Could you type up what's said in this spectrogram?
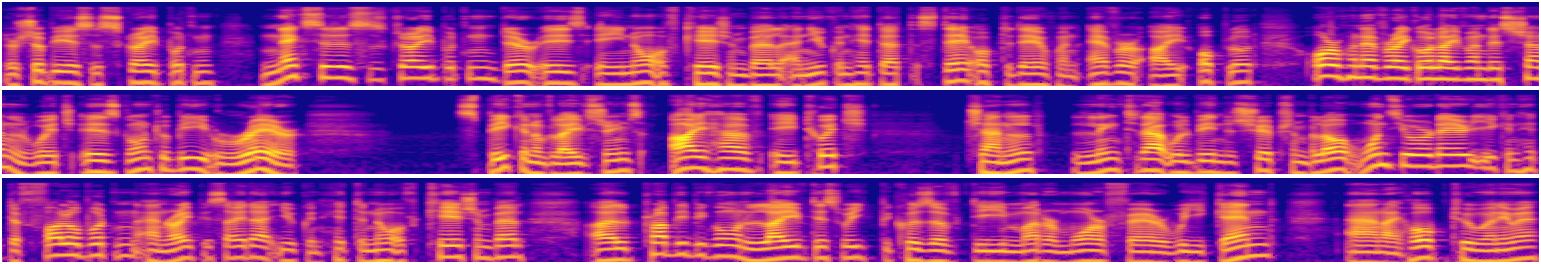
There should be a subscribe button. Next to the subscribe button there is a notification bell and you can hit that to stay up to date whenever i upload or whenever i go live on this channel which is going to be rare. Speaking of live streams i have a twitch channel. Link to that will be in the description below. Once you're there, you can hit the follow button, and right beside that, you can hit the notification bell. I'll probably be going live this week because of the Modern Warfare weekend, and I hope to anyway.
